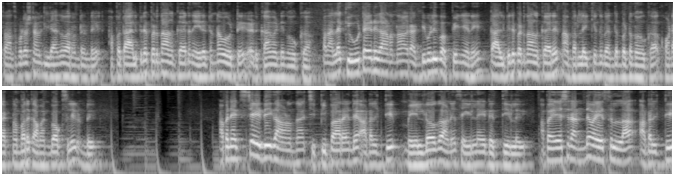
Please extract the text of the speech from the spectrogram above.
ട്രാൻസ്പോർട്ടേഷൻ ഇല്ല എന്ന് പറഞ്ഞിട്ടുണ്ട്. അപ്പോൾ താല്പര്യപ്പെടുന്ന ആൾക്കാർ നേരിട്ട് തന്നെ പോയിട്ട് എടുക്കാൻ വേണ്ടി നോക്കുക. അപ്പോൾ നല്ല ക്യൂട്ടായിട്ട് കാണുന്ന ഒരു അടിപൊളി പപ്പി തന്നെയാണ്. താല്പര്യപ്പെടുന്ന ആൾക്കാർ നമ്പറിലേക്ക് ഒന്ന് ബന്ധപ്പെട്ട് നോക്കുക. കോൺടാക്ട് നമ്പർ കമന്റ് ബോക്സിൽ ഉണ്ട്. അപ്പോൾ നെക്സ്റ്റ് ഐ ഡി കാണുന്ന ചിപ്പിപ്പാറേന്റെ അഡൽറ്റ് മെയിൽ ഡോഗാണ് സെയിലിനായിട്ട് എത്തിയുള്ളത് അപ്പോൾ ഏകദേശം രണ്ട് വയസ്സുള്ള അഡൽറ്റ്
